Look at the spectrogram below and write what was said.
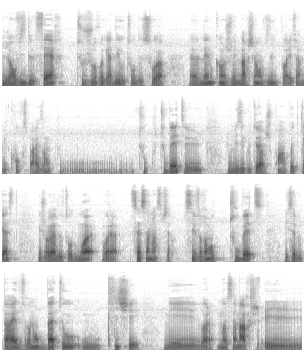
l'envie de faire, toujours regarder autour de soi. Euh, même quand je vais marcher en ville pour aller faire mes courses par exemple, ou tout, bête, euh, je mets mes écouteurs, je prends un podcast et je regarde autour de moi. Voilà, ça, ça m'inspire. C'est vraiment tout bête et ça peut paraître vraiment bateau ou cliché. Mais voilà, moi ça marche et,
